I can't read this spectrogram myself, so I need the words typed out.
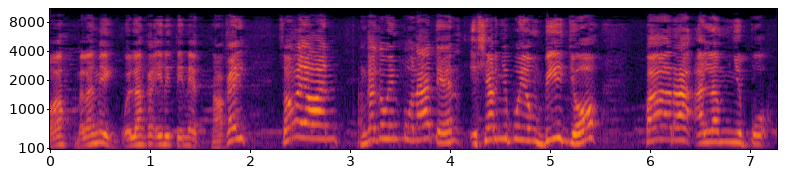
Oh, malamig. Walang kainit-init. Okay? So ngayon, ang gagawin po natin, i-share nyo po yung video para alam nyo po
